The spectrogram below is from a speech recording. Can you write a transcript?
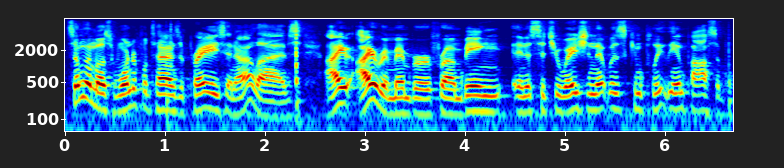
Some of the most wonderful times of praise in our lives, I, I remember from being in a situation that was completely impossible.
